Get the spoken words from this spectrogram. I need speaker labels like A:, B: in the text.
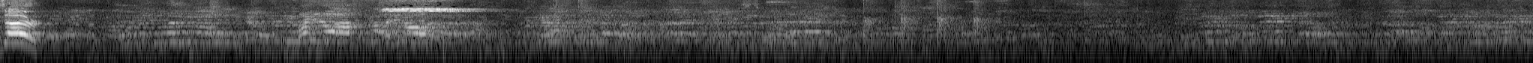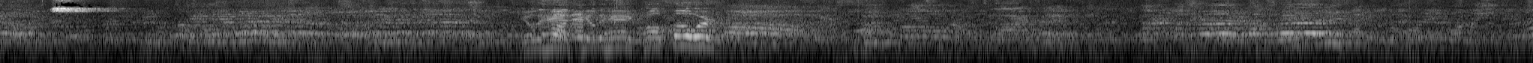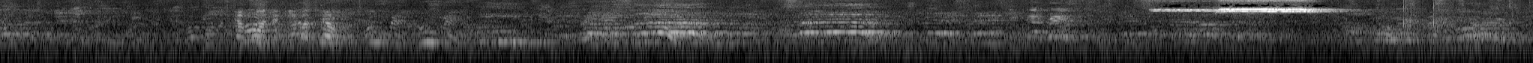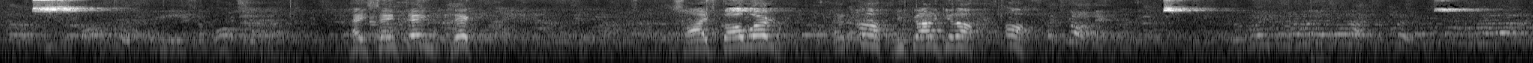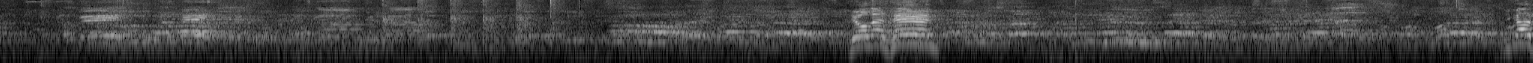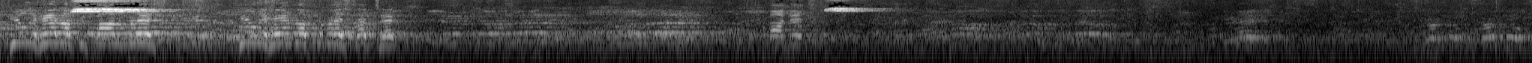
A: Fraser! Fight it off! Fight the hand, peel the hand, crawl forward. Hey, same thing, Nick. Slide forward and up. You gotta get up. Up. Let's go, Nick. Kill that hand! You gotta peel the hand off your bottom wrist. Peel the hand off your wrist, that's it. Come on, Nick. Circle, circle.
